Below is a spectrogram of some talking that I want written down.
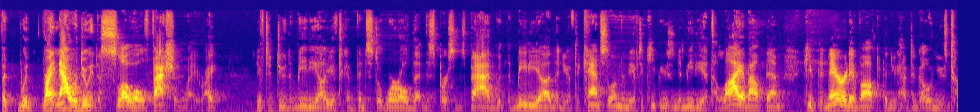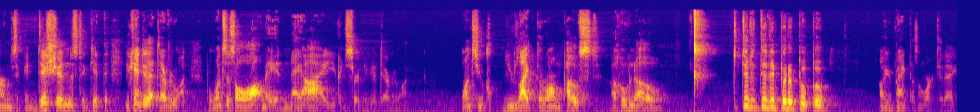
but with, right now we're doing it the slow, old-fashioned way, right? You have to do the media. You have to convince the world that this person's bad with the media. Then you have to cancel them. Then you have to keep using the media to lie about them. Keep the narrative up. Then you have to go and use terms and conditions to get the. You can't do that to everyone. But once it's all automated in AI, you can certainly do it to everyone. Once you you like the wrong post, oh no. Oh, your bank doesn't work today.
